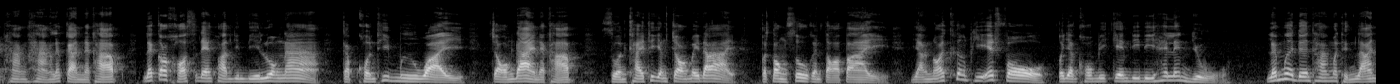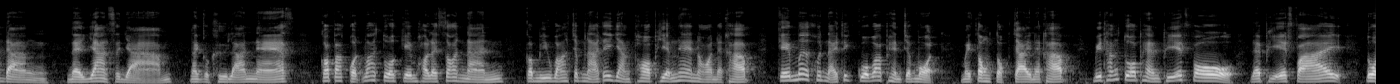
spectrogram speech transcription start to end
บห่างๆแล้วกันนะครับ และก็ขอแสดงความยินดีล่วงหน้า กับคนที่มือไวจองได้นะครับ ส่วนใครที่ยังจองไม่ได้ ก็ต้องสู้กันต่อไป อย่างน้อยเครื่อง PS4 ก็ยังคงมีเกมดีๆ ให้เล่นอยู่ และเมื่อเดินทางมาถึงร้านดัง ในย่านสยาม นั่นก็คือร้าน NAS ก็ปรากฏว่าตัวเกม Horizon นั้น ก็มีวางจำหน่ายได้อย่างพอเพียงแน่นอนนะครับ เกมเมอร์คนไหนที่กลัวว่าแผ่นจะหมด ไม่ต้องตกใจนะครับ มีทั้งตัวแผ่น PS4 และ PS5 ตัว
